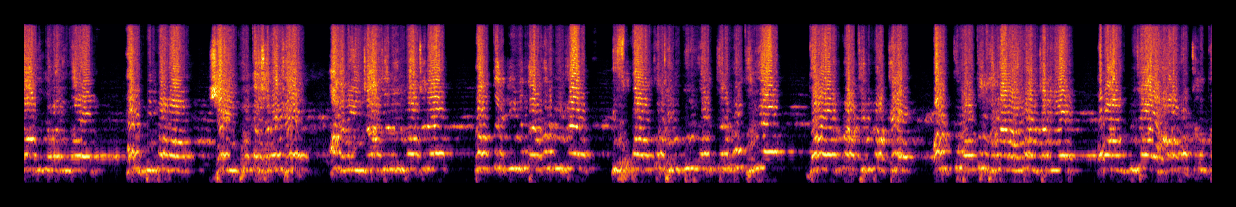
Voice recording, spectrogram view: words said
জাতীয়তাবাদী দলের এমপি পাবো সেই প্রত্যাশা রেখে আগামী জাতীয় নির্বাচনে প্রত্যেকটি নেতা কর্মীকে ইস্পাত কঠিন দুর্গন্ধের মধ্য দিয়ে দলের প্রার্থীর পক্ষে ঐক্যবদ্ধ থাকার আহ্বান জানিয়ে এবং বিজয় হওয়া পর্যন্ত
